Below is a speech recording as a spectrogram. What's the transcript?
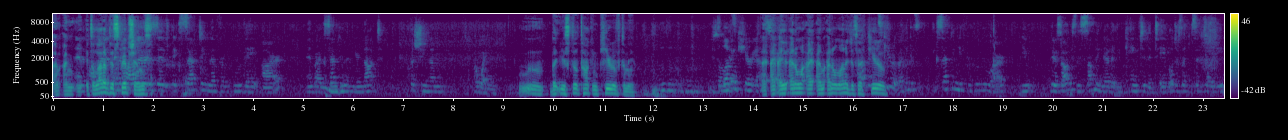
I'm. I'm And it's a lot of and the father descriptions. is accepting them for who they are, and by accepting them, you're not pushing them away. Mm, but you're still talking kiruv to me. Just loving I, curiosity. I, I- I don't want. I, I'm- I don't want to just I have don't think it's kiruv. I think it's accepting you for who you are. You, there's obviously something there that you came to the table, just like you said, Tel Aviv.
